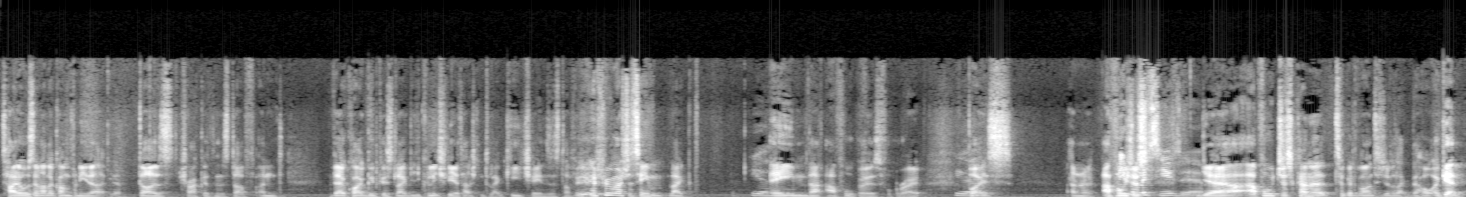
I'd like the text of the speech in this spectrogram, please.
Tile's another company that Yeah. does trackers and stuff, and they're quite good because like you can literally attach them to like keychains and stuff. It's pretty much the same like yeah, aim that Apple goes for, right? yeah. But it's I don't know. Apple people just misuse it. yeah, Apple just kind of took advantage of like the whole again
